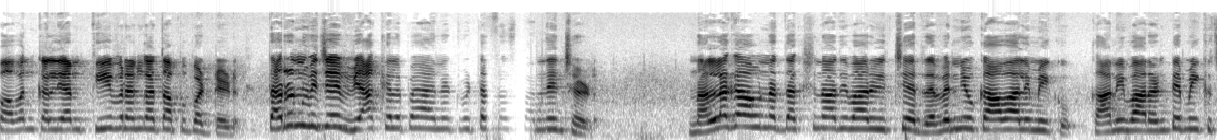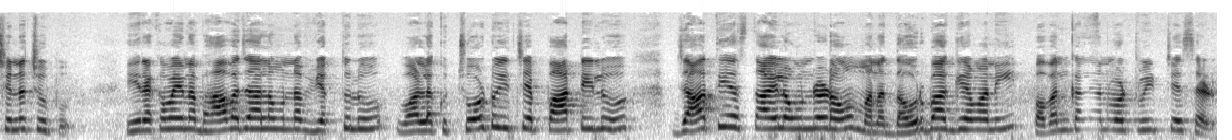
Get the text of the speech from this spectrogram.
పవన్ కళ్యాణ్ తీవ్రంగా తప్పుపట్టాడు. తరుణ్ విజయ్ వ్యాఖ్యలపై ఆయన ట్విట్టర్లో స్పందించాడు. నల్లగా ఉన్న దక్షిణాది వారు ఇచ్చే రెవెన్యూ కావాలి మీకు కానీ వారంటే మీకు చిన్నచూపు ఈ రకమైన భావజాలం ఉన్న వ్యక్తులు వాళ్ళకు చోటు ఇచ్చే పార్టీలు జాతీయ స్థాయిలో ఉండడం మన దౌర్భాగ్యమని పవన్ కళ్యాణ్ ఓ ట్వీట్ చేశాడు.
